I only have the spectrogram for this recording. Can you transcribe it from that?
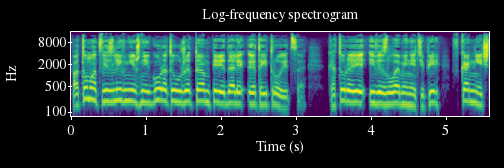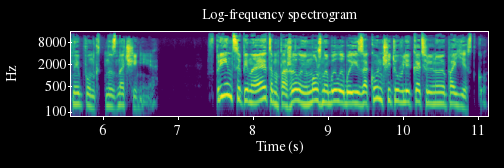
потом отвезли в Нижний город и уже там передали этой троице, которая и везла меня теперь в конечный пункт назначения. В принципе, на этом, пожалуй, можно было бы и закончить увлекательную поездку,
